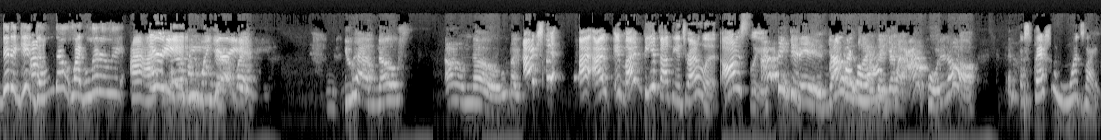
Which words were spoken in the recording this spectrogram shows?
Did it get done though? Like literally, I, Period. I Maybe when you're Period. like, you have no, I don't know, like. Actually, I, I it might be about the adrenaline, honestly. I think it is. Y'all I'm like, like, like, I pulled it off. especially once like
